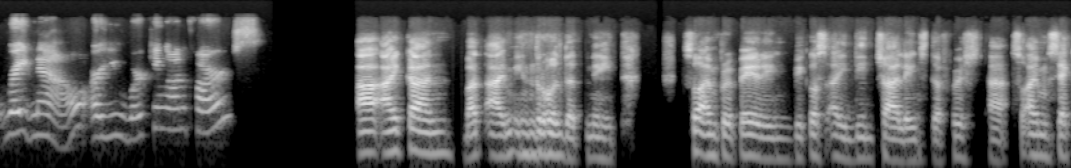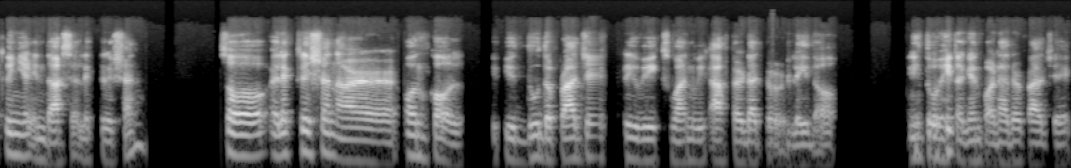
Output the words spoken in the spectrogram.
Right now, are you working on cars? Uh, I can, but I'm enrolled at NAIT. So I'm preparing because I did challenge the first. Uh, so I'm second year industrial electrician. So electrician are on call. If you do the project three weeks, one week after that, you're laid off. You need to wait again for another project.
